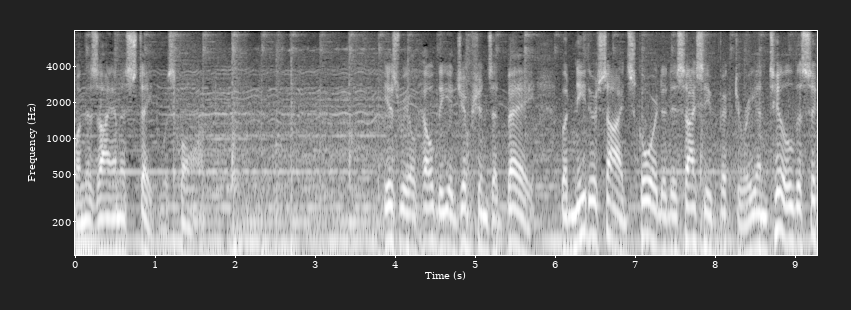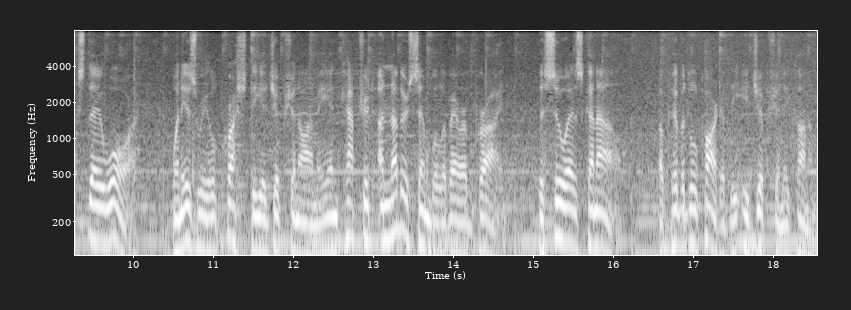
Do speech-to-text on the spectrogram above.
when the Zionist state was formed. Israel held the Egyptians at bay, but neither side scored a decisive victory until the Six Day War, when Israel crushed the Egyptian army and captured another symbol of Arab pride, the Suez Canal, a pivotal part of the Egyptian economy.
